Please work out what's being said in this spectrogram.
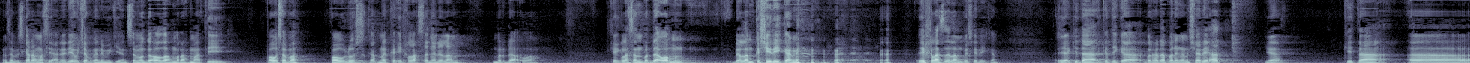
dan sampai sekarang masih ada. Dia ucapkan demikian. Semoga Allah merahmati Paus apa? Paulus karena keikhlasannya dalam berdakwah. Keikhlasan berdakwah dalam kesyirikan. Ikhlas dalam kesyirikan. Ya, kita ketika berhadapan dengan syariat, ya, kita uh,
